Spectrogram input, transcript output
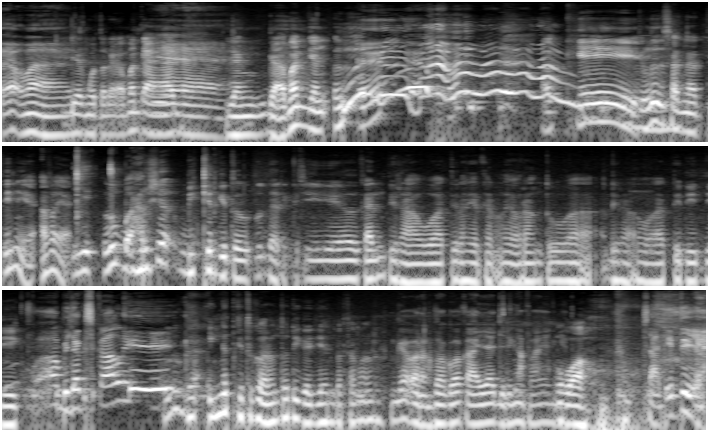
ya aman. Yang motornya aman kan? Iya. Yang gak aman yang Eh, Oke, lu sangat ini ya, apa ya? Iya. Lu harusnya mikir gitu, lu dari kecil kan dirawat, dilahirkan oleh orang tua, dirawat, dididik. Wah, bijak sekali. Lu gak inget gitu ke orang tua di gajian pertama lu? Enggak, orang tua gua kaya jadi ngapain? gitu. Wow. Saat itu ya.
